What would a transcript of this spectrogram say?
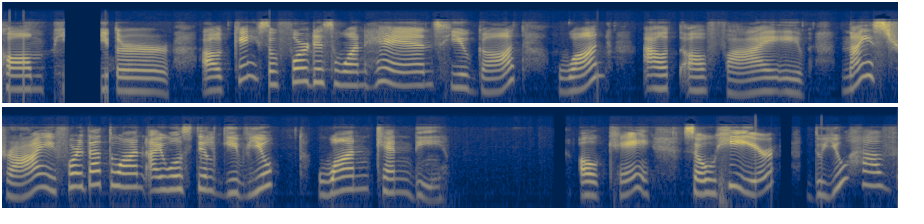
computer. Okay, so for this one, Hans, you got one out of five. Nice try. For that one, I will still give you one candy. Okay, so here, do you have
